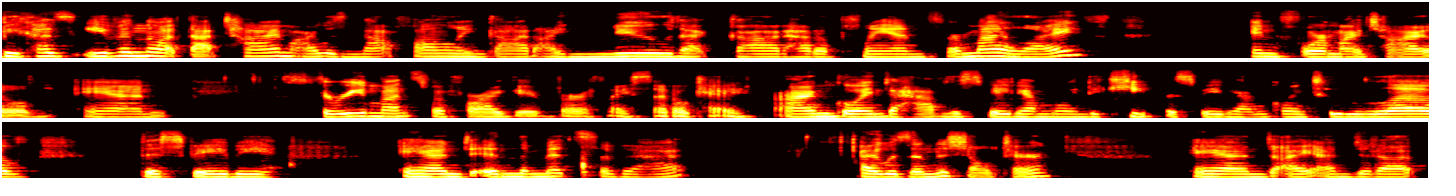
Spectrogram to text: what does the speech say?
Because even though at that time I was not following God, I knew that God had a plan for my life and for my child. And three months before I gave birth, I said, okay, I'm going to have this baby. I'm going to keep this baby. I'm going to love this baby. And in the midst of that, I was in the shelter and I ended up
